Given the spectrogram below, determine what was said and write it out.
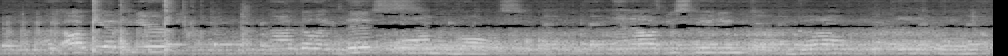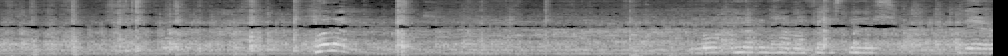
Like, I'll be up here, and I'll go like this, Oh, my balls. and I'll be skating. Go. Hold up. No, I'm not gonna have my fidget spinners there.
